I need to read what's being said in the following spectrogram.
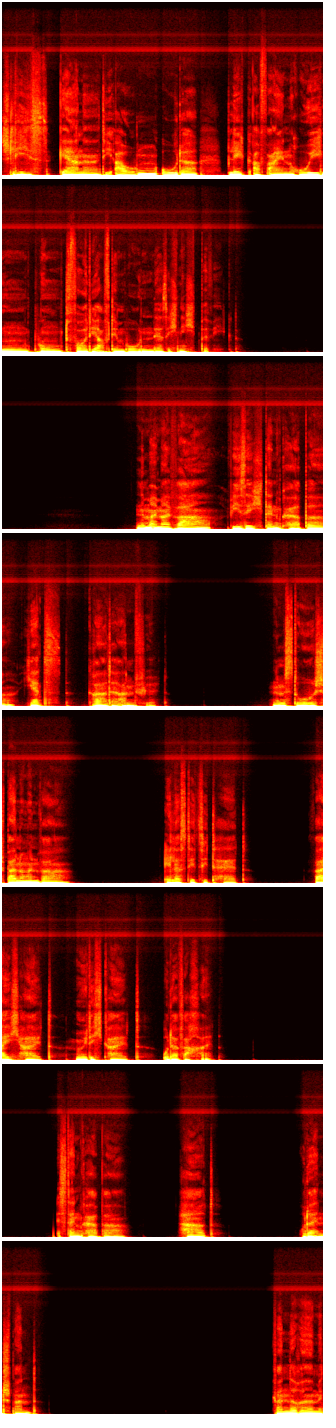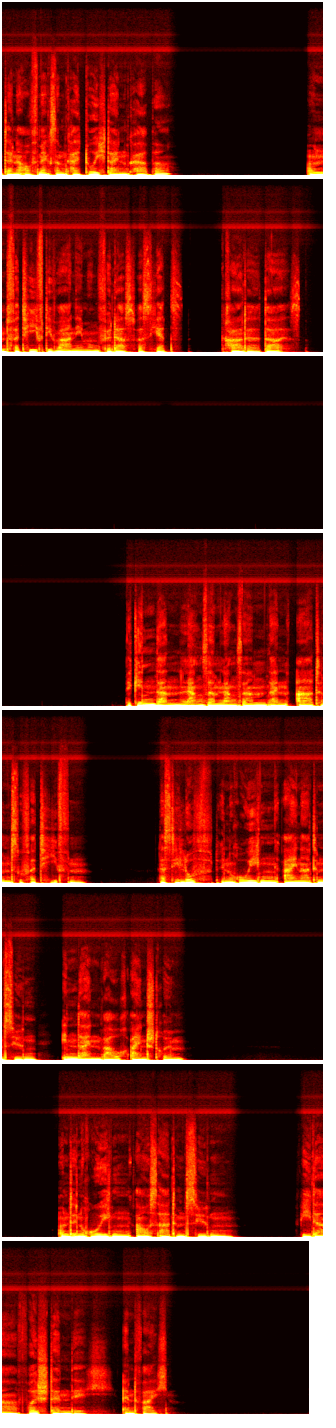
Schließ gerne die Augen oder Blick auf einen ruhigen Punkt vor dir auf dem Boden, der sich nicht bewegt. Nimm einmal wahr, wie sich dein Körper jetzt gerade anfühlt. Nimmst du Spannungen wahr, Elastizität, Weichheit, Müdigkeit oder Wachheit? Ist dein Körper hart oder entspannt. Wandere mit deiner Aufmerksamkeit durch deinen Körper und vertief die Wahrnehmung für das, was jetzt gerade da ist. Beginn dann langsam, langsam deinen Atem zu vertiefen. Lass die Luft in ruhigen Einatemzügen in deinen Bauch einströmen und in ruhigen Ausatemzügen wieder vollständig entweichen.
